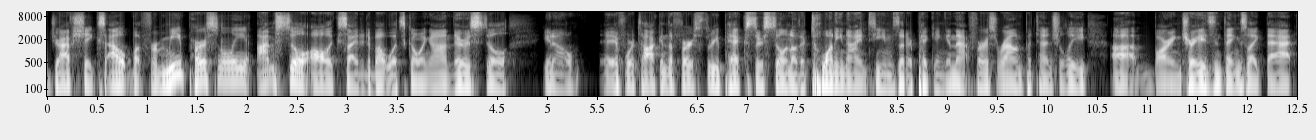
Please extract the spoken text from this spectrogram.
draft shakes out. But for me personally, I'm still all excited about what's going on. There is still, you know, if we're talking the first three picks, there's still another 29 teams that are picking in that first round potentially, um, barring trades and things like that.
